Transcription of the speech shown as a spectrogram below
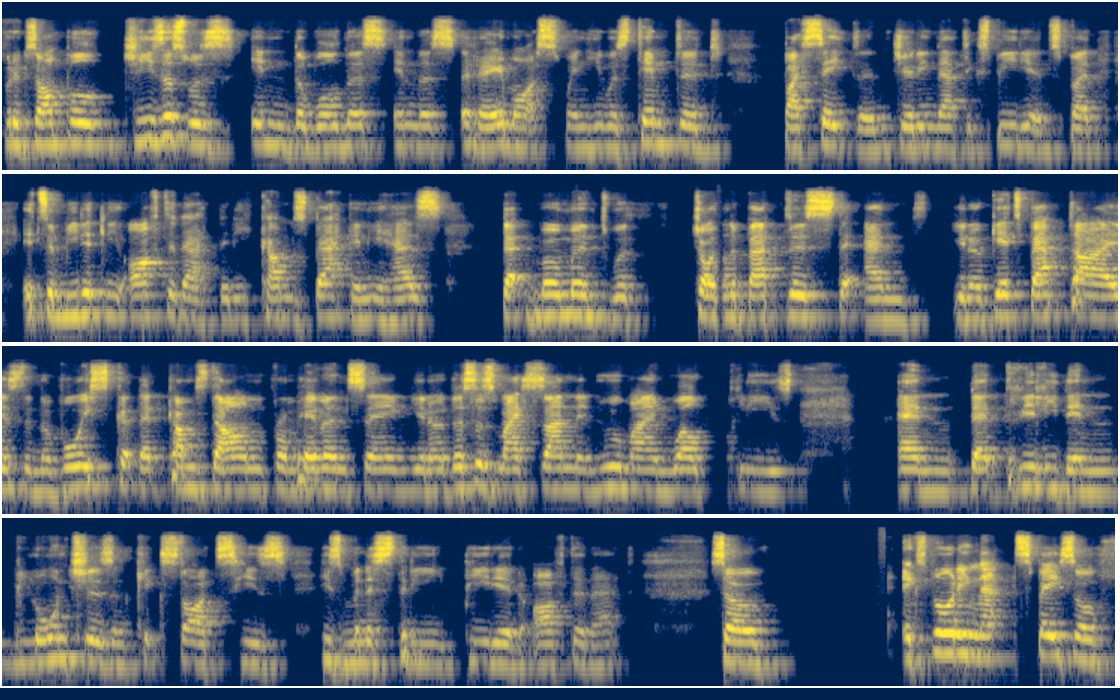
for example, Jesus was in the wilderness in this eremos when he was tempted by Satan during that experience. But it's immediately after that that he comes back and he has that moment with John the Baptist and you know gets baptized and the voice that comes down from heaven saying you know this is my son in whom I am well pleased. And that really then launches and kickstarts his his ministry period after that. So exploring that space of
